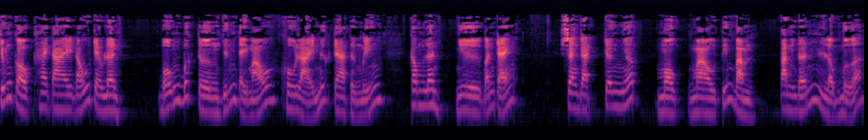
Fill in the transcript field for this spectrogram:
Chúng cột hai tay đấu treo lên. Bốn bức tường dính đầy máu, khô lại nứt ra từng miếng, cong lên như bánh tráng. Sàn gạch trơn nhớp, một màu tím bầm, tanh đến lộn mửa.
